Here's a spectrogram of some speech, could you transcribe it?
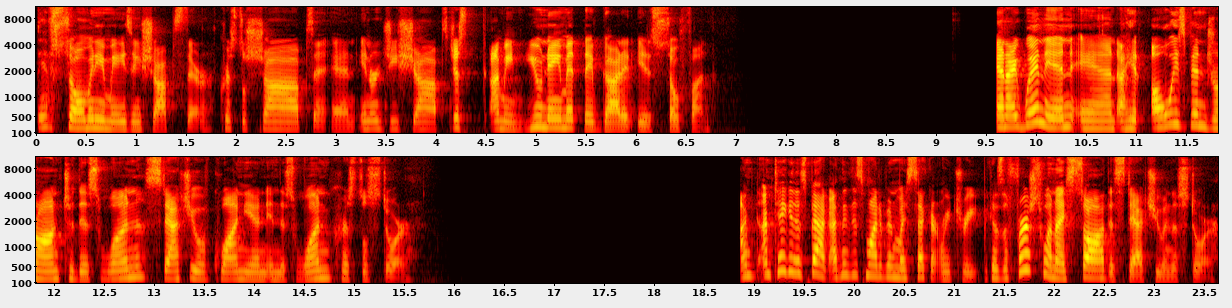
they have so many amazing shops there, crystal shops and, and energy shops. Just I mean, you name it, they've got it. It is so fun. And I went in and I had always been drawn to this one statue of Kuan Yin in this one crystal store. I'm, I'm taking this back. I think this might have been my second retreat because the first one I saw the statue in the store.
